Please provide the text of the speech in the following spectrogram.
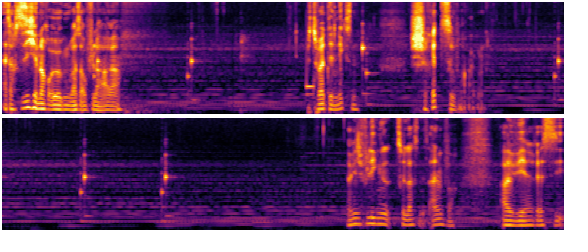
Er hat doch sicher noch irgendwas auf Lager. Bist du bereit, den nächsten Schritt zu wagen? Rakete fliegen zu lassen ist einfach. Aber wäre es sie,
